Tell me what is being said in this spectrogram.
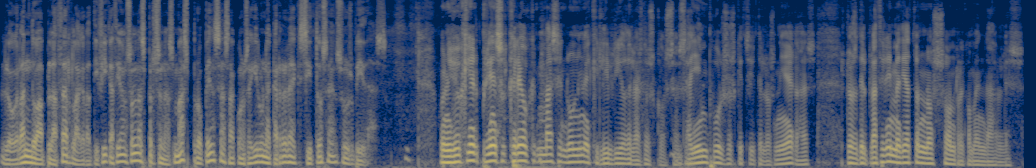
logrando aplazar la gratificación, son las personas más propensas a conseguir una carrera exitosa en sus vidas. Bueno, yo pienso, creo que más en un equilibrio de las dos cosas. Hay impulsos que si te los niegas, los del placer inmediato no son recomendables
